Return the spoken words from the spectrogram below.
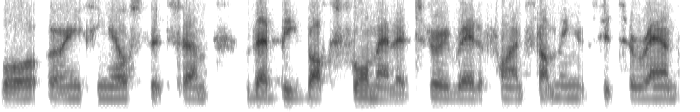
or, or anything else that's um, that big box format, it's very rare to find something that sits around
